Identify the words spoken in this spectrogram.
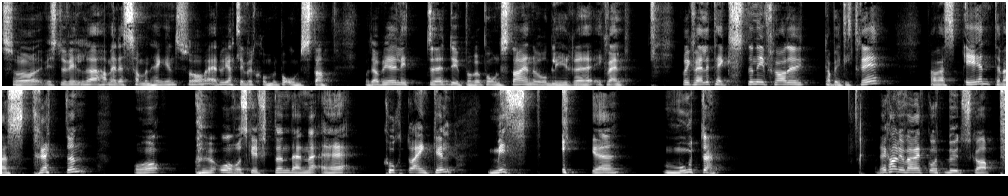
Så hvis du vil eh, ha med deg sammenhengen, så er du hjertelig velkommen på onsdag. Og Da blir det litt eh, dypere på onsdag enn det blir i kveld. For I kveld er teksten fra kapittel 3, fra vers 1 til vers 13. Og overskriften den er kort og enkel Mist ikke motet. Det kan jo være et godt budskap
